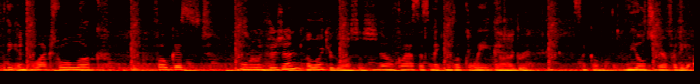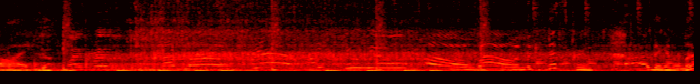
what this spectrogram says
for the intellectual look, focused, woman with vision? I like your glasses. No, glasses make me look weak. Yeah, I agree. It's like a wheelchair for the eye. Yeah. Wow, and look at this group. Are they gonna live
